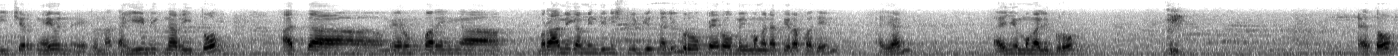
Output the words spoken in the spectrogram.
teacher. Ngayon, eto na, tahimik na rito. At ah, meron pa rin, ah, marami kaming dinistribute na libro, pero may mga natira pa din. Ayan. Ayan yung mga libro. Eto.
